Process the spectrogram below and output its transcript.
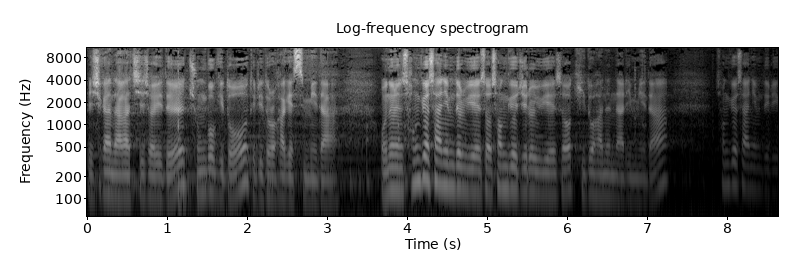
이 시간 다 같이 저희들 중보기도 드리도록 하겠습니다. 오늘은 선교사님들 위해서 선교지를 위해서 기도하는 날입니다. 선교사님들이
